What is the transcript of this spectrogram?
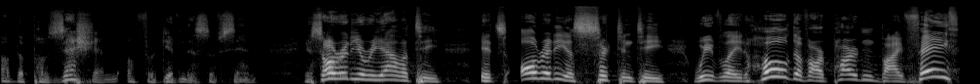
of the possession of forgiveness of sin. It's already a reality. It's already a certainty. We've laid hold of our pardon by faith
